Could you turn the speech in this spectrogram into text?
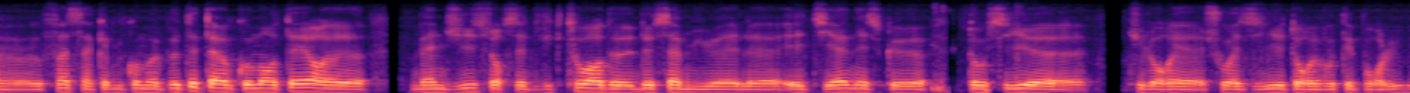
Euh, face à Camille Combel, peut-être un commentaire, euh, Benji, sur cette victoire de, de Samuel euh, Etienne. Est-ce que toi aussi, tu l'aurais choisi et tu aurais voté pour lui?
